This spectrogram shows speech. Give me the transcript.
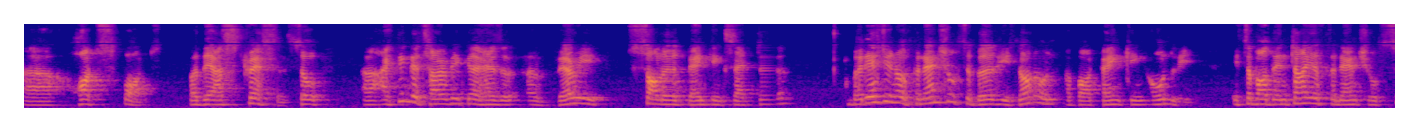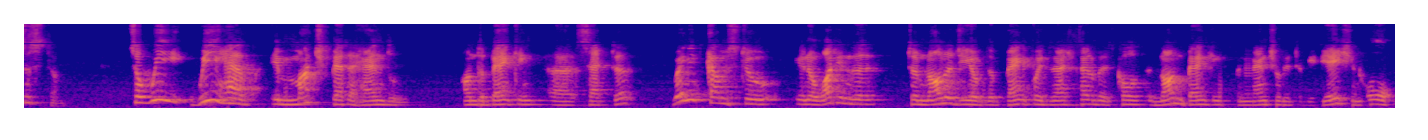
hot spots, but there are stresses. So uh, I think that Africa has a, a, very solid banking sector. But as you know, financial stability is not on, about banking only, it's about the entire financial system. So we, we have a much better handle on the banking uh, sector when it comes to you know what in the terminology of the Bank for International Settlement is called non-banking financial intermediation or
